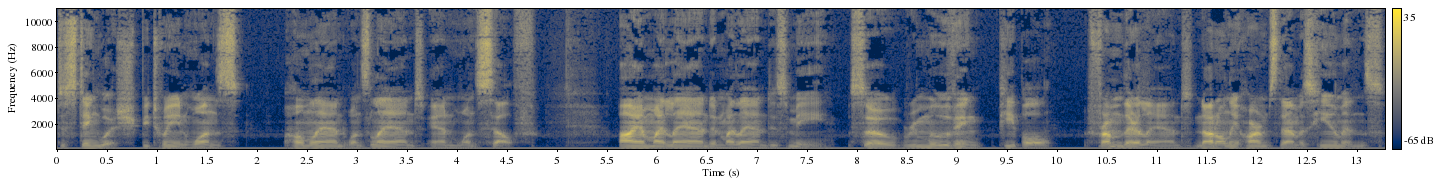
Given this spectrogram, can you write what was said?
distinguish between one's homeland, one's land, and oneself. I am my land, and my land is me. So removing people from their land not only harms them as humans,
